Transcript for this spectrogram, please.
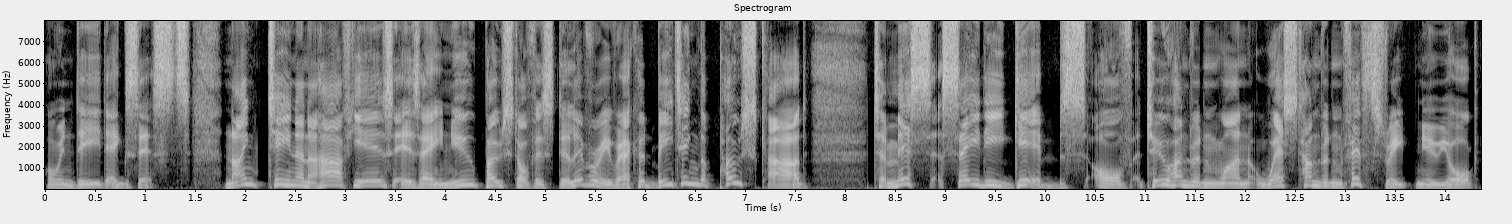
or indeed exists. Nineteen and a half years is a new post office delivery record, beating the postcard to Miss Sadie Gibbs of 201 West 105th Street, New York,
